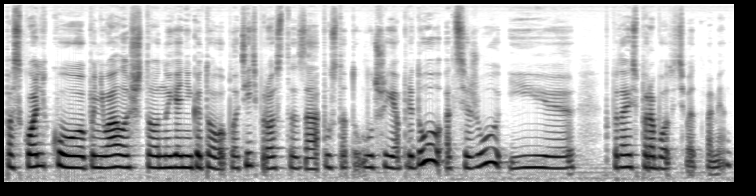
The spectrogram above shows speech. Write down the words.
поскольку понимала, что ну, я не готова платить просто за пустоту. Лучше я приду, отсижу и попытаюсь поработать в этот момент.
